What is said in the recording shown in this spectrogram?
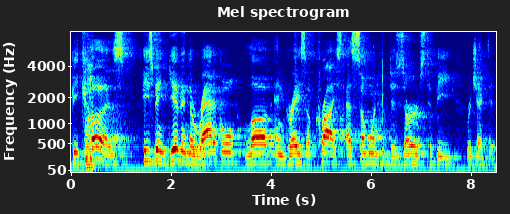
because he's been given the radical love and grace of Christ as someone who deserves to be rejected.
